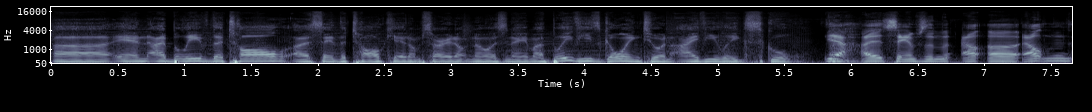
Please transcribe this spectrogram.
Uh, and I believe the tall, I say the tall kid, I'm sorry, I don't know his name. I believe he's going to an Ivy League school. Yeah, I, Samson Al- uh, Aletan.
